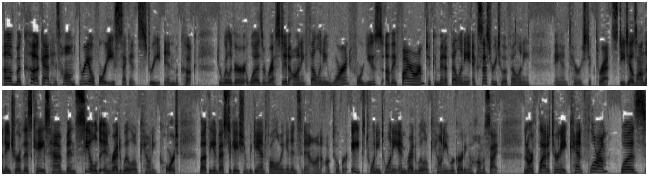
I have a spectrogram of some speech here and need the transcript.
of McCook at his home, 304 East 2nd Street in McCook. Terwilliger was arrested on a felony warrant for use of a firearm to commit a felony, accessory to a felony, and terroristic threats. Details on the nature of this case have been sealed in Red Willow County Court, but the investigation began following an incident on October 8, 2020, in Red Willow County regarding a homicide. The North Platte attorney Kent Florum was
